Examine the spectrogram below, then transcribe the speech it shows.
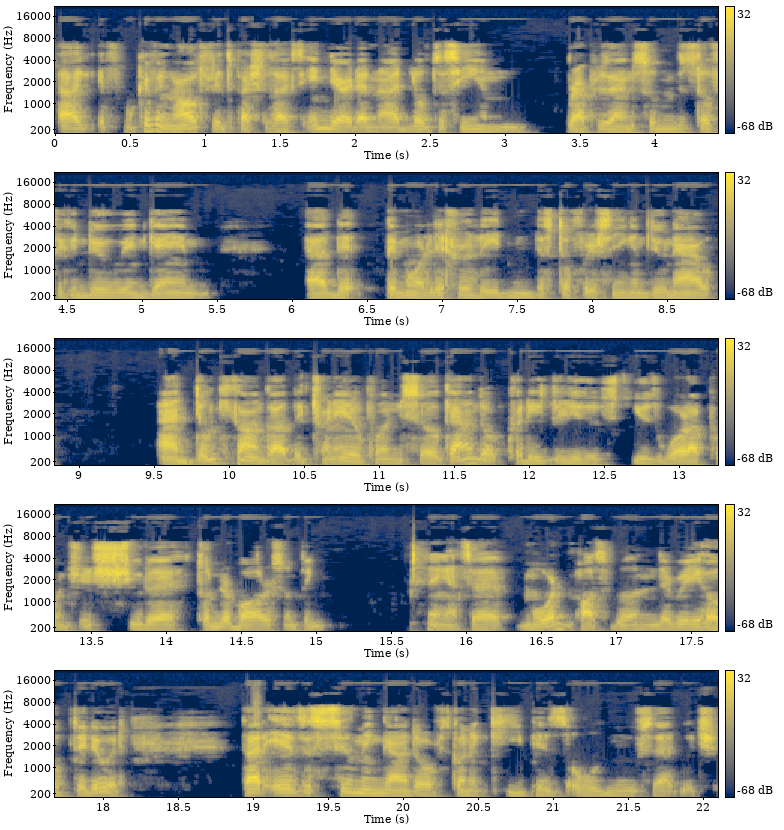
uh, if we're giving alternate special attacks in there, then I'd love to see him represent some of the stuff he can do in game a bit more literally than the stuff we're seeing him do now. And Donkey Kong got a big tornado punch, so Ganondorf could easily use, use Warlock Punch and shoot a Thunderball or something. I think that's a more than possible, and I really hope they do it. That is assuming Ganondorf is going to keep his old move set, which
